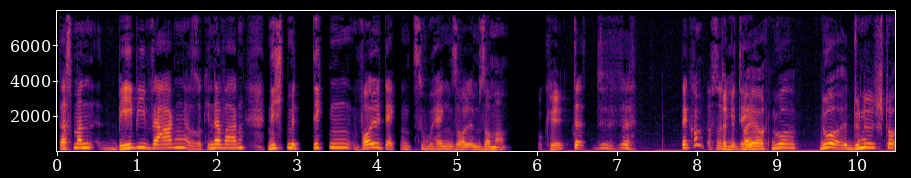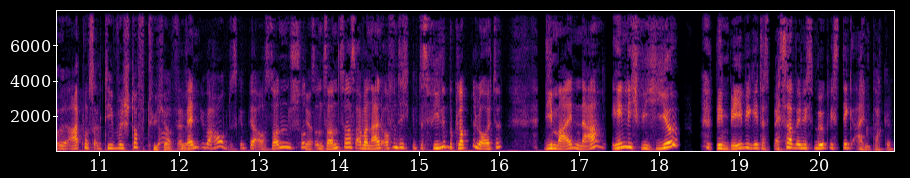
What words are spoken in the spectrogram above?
dass man Babywagen, also Kinderwagen, nicht mit dicken Wolldecken zuhängen soll im Sommer. Okay. Da, wer kommt auf so eine Dann Idee? War ja auch nur, nur dünne, Sto atmungsaktive Stofftücher. Ja. Wenn überhaupt. Es gibt ja auch Sonnenschutz ja. und sonst was, aber nein, offensichtlich gibt es viele bekloppte Leute, die meinen, na, ähnlich wie hier, dem Baby geht es besser, wenn ich es möglichst dick einpacke.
